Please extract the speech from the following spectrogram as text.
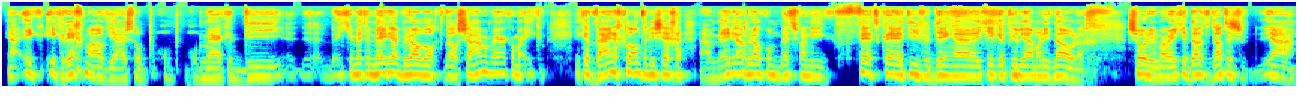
ja, ik, ik richt me ook juist op, op, op merken die, eh, weet je, met een mediabureau wel, wel samenwerken. Maar ik, ik heb weinig klanten die zeggen, nou, een mediabureau komt met van die vet creatieve dingen. Weet je, ik heb jullie helemaal niet nodig. Sorry, maar weet je, dat, dat is, ja,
